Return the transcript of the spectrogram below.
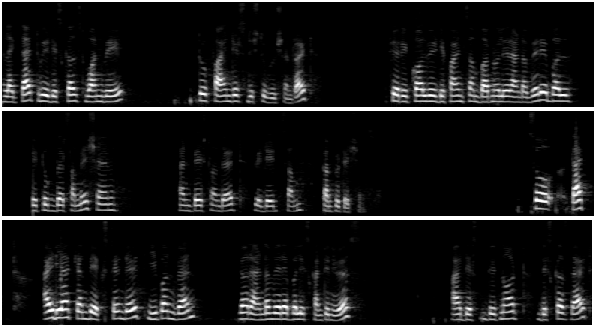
Like that we discussed one way to find its distribution, right. If you recall we defined some Bernoulli random variable, we took the summation and based on that we did some computations. So, that idea can be extended even when your random variable is continuous. I did not discuss that,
